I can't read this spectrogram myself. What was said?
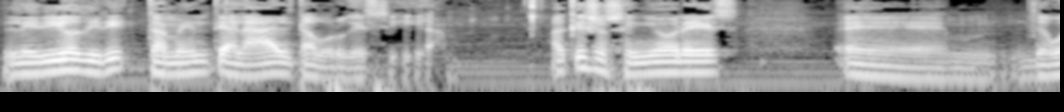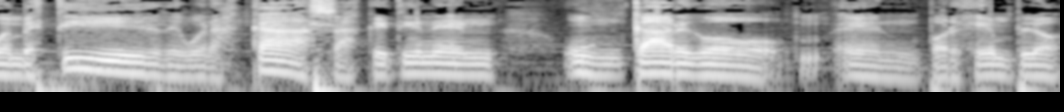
le dio directamente a la alta burguesía. Aquellos señores eh, de buen vestir, de buenas casas, que tienen un cargo en, por ejemplo,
